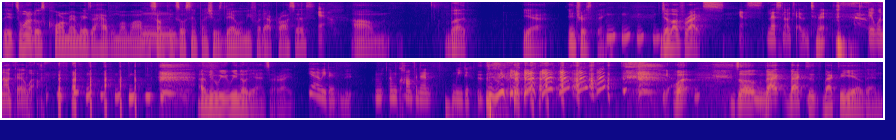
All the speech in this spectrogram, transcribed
It's one of those core memories I have with my mom. It's Mm. something so simple, and she was there with me for that process. Yeah. But yeah, interesting. Mm-hmm, Jollof rice. Yes. Let's not get into it. it will not go well. I mean, we, we know the answer, right? Yeah, we do. I'm, I'm confident we do. What? So back back to back to Yale then.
